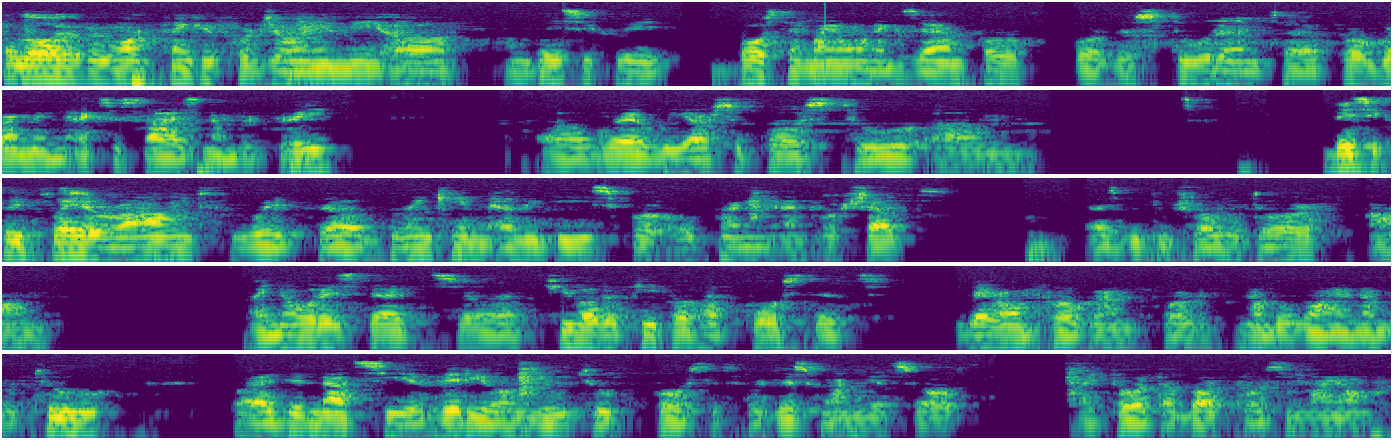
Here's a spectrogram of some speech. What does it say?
Hello everyone, thank you for joining me. Uh, I'm basically posting my own example for the student uh, programming exercise number three, uh, where we are supposed to um, basically play around with uh, blinking LEDs for open and for shut as we control the door. Um, I noticed that a uh, few other people have posted their own program for number one and number two but I did not see a video on YouTube posted for this one yet, so I thought about posting my own.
